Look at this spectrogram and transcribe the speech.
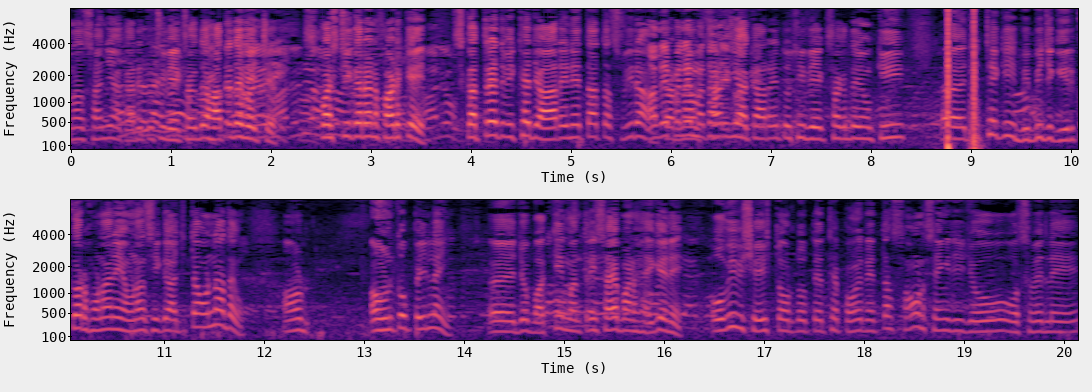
ਨਾਲ ਸਾਂਝੀਆਂ ਕਰ ਰਹੇ ਤੁਸੀਂ ਵੇਖ ਸਕਦੇ ਹੋ ਹੱਥ ਦੇ ਵਿੱਚ ਸਪਸ਼ਟੀਕਰਨ ਫੜ ਕੇ ਸਕੱਤਰੇਤ ਵਿਖੇ ਜਾ ਰਹੇ ਨੇ। ਤਾਂ ਤਸਵੀਰਾਂ ਸਾਂਝੀਆਂ ਕਰ ਰਹੇ ਤੁਸੀਂ ਵੇਖ ਸਕਦੇ ਹੋ ਕਿ ਜਿੱਥੇ ਕਿ ਬੀਬੀ ਜਗੀਰ ਕੌਰ ਹੋਣਾ ਨੇ ਆਉਣਾ ਸੀਗਾ ਅੱਜ ਤਾਂ ਉਹਨਾਂ ਤੋਂ ਆਉਣ ਤੋਂ ਪਹਿਲਾਂ ਹੀ ਜੋ ਬਾਕੀ ਮੰਤਰੀ ਸਾਹਿਬਾਨ ਹੈਗੇ ਨੇ ਉਹ ਵੀ ਵਿਸ਼ੇਸ਼ ਤੌਰ ਦੇ ਉੱਤੇ ਇੱਥੇ ਪਹੁੰਚ ਨੇ। ਤਾਂ ਸੋਹਣ ਸਿੰਘ ਜੀ ਜੋ ਉਸ ਵੇਲੇ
